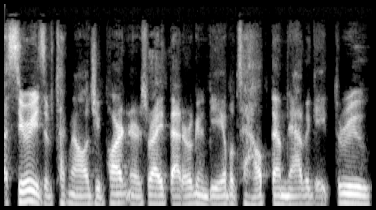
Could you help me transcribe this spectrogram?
a series of technology partners, right, that are going to be able to help them navigate through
